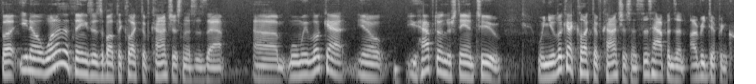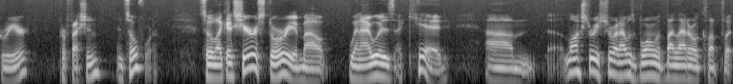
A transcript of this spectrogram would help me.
But you know one of the things is about the collective consciousness is that um, when we look at you know you have to understand too when you look at collective consciousness this happens in every different career profession and so forth. So like i share a story about when i was a kid um, long story short, I was born with bilateral clubfoot,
